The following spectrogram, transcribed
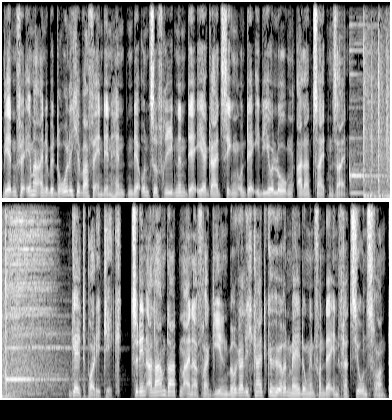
werden für immer eine bedrohliche Waffe in den Händen der Unzufriedenen, der Ehrgeizigen und der Ideologen aller Zeiten sein. Geldpolitik. Zu den Alarmdaten einer fragilen Bürgerlichkeit gehören Meldungen von der Inflationsfront.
